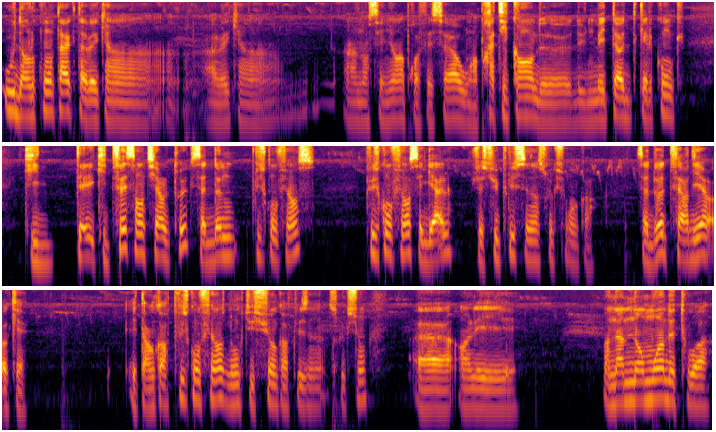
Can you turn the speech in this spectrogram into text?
ou dans le contact avec un, avec un, un enseignant, un professeur ou un pratiquant d'une méthode quelconque qui, te fait sentir le truc, ça te donne plus confiance. Plus confiance égale, je suis plus ces instructions encore. Ça doit te faire dire, ok, et tu as encore plus confiance, donc tu suis encore plus les instructions euh, en les en amenant moins de toi,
